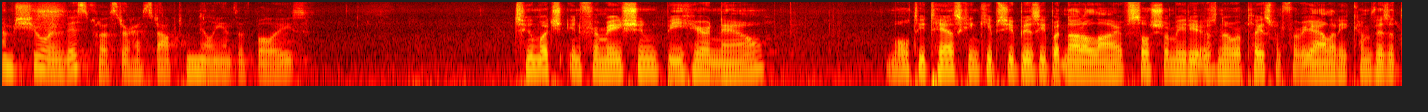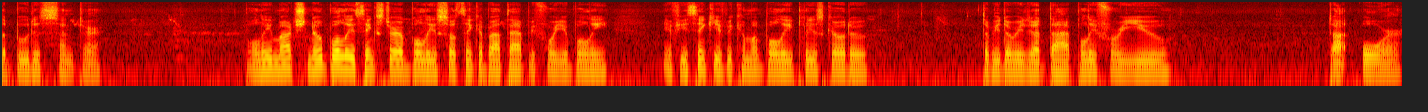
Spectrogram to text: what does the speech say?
I'm sure this poster has stopped millions of bullies. Too much information, be here now. Multitasking keeps you busy but not alive. Social media is no replacement for reality. Come visit the Buddhist Center. Bully much? No bully thinks they're a bully, so think about that before you bully. If you think you've become a bully, please go to www.bullyforyou.org.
